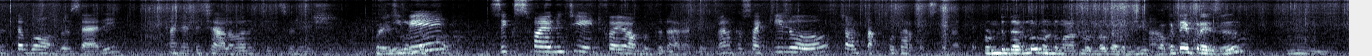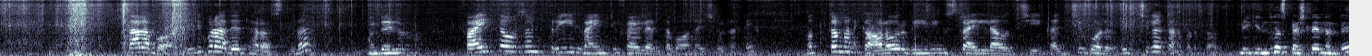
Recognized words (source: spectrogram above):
ఎంత బాగుందో శారీ. నాకైతే చాలా బాగా నచ్చింది సురేష్. ఇవే సిక్స్ ఫైవ్ నుంచి ఎయిట్ ఫైవ్ అమ్ముతున్నారండి. మనకు సఖీలో చాలా తక్కువ ధరకు వస్తుందండి. రెండు ధరలు రెండు మాటలు ఉండవు కదండి. ఒకటే ప్రైస్. చాలా బాగుంది. ఇది కూడా అదే ధర వస్తుందా? అంతేగా? ఫైవ్ థౌజండ్ త్రీ నైంటీ ఫైవ్లో ఎంత బాగున్నాయి చూడండి. మొత్తం మనకి ఆల్ ఓవర్ వీవింగ్ స్టైల్లా వచ్చి కంచి బోర్డర్ రిచ్గా కనబడుతుంది మీకు ఇందులో స్పెషల్ ఏంటంటే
